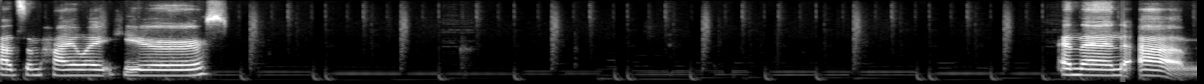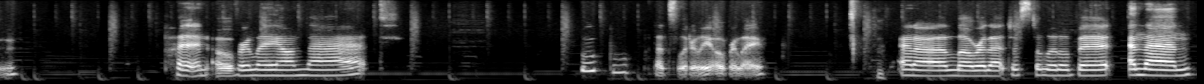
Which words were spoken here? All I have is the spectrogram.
add some highlight here. And then um put an overlay on that boop, boop. that's literally overlay and uh lower that just a little bit and then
